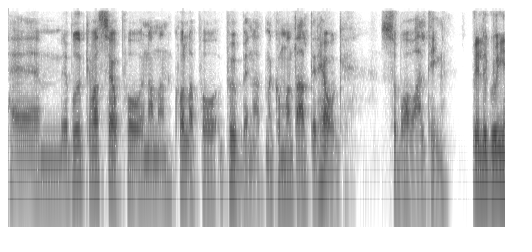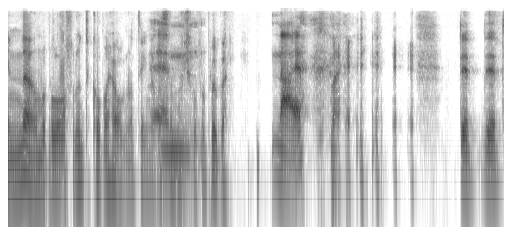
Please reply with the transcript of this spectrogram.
Ehm, Det brukar vara så på när man kollar på puben att man kommer inte alltid ihåg så bra allting. vill du gå in närmare på varför du inte kommer ihåg någonting när du ser En- matcher på puben? Nej, Nej. det, det,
